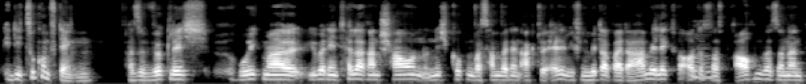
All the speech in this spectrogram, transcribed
in die Zukunft denken. Also wirklich ruhig mal über den Tellerrand schauen und nicht gucken, was haben wir denn aktuell, wie viele Mitarbeiter haben Elektroautos, Mhm. was brauchen wir, sondern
